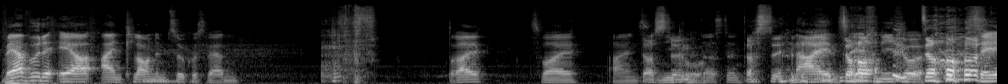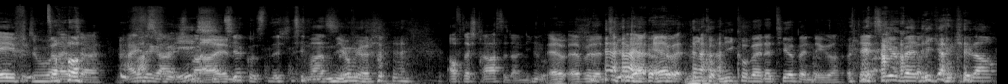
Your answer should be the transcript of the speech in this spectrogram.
Wer würde eher ein Clown im Zirkus werden? 3, 2, 1. Das Nico. denn. Das denn? Das denn? Nein, Doch, safe Nico. doch, safe du, Alter. Nein, Was für ich Nein. den Zirkus nicht. Mann, Junge. Auf der Straße dann, Nico. Er, er wäre der Tier, er, er Nico, Nico wäre der Tierbändiger. Der Tierbändiger, genau.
